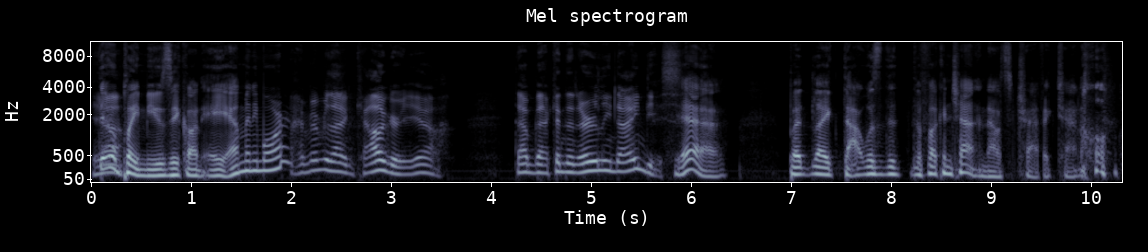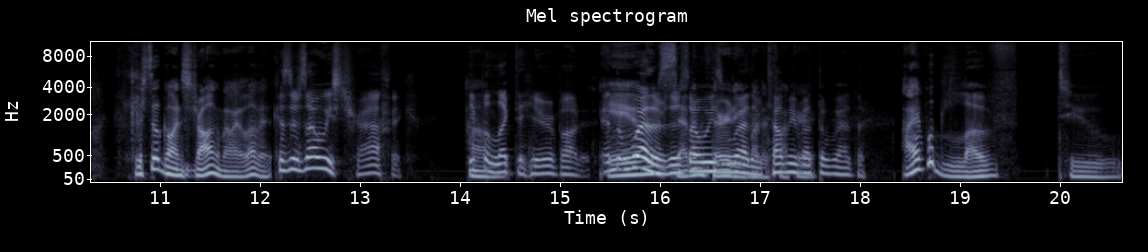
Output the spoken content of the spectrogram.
they don't play music on AM anymore. I remember that in Calgary. Yeah. That back in the early nineties. Yeah, but like that was the the fucking channel. Now it's a traffic channel. They're still going strong though. I love it. Because there's always traffic. People Um, like to hear about it. And the weather. There's always weather. Tell me about the weather. I would love to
